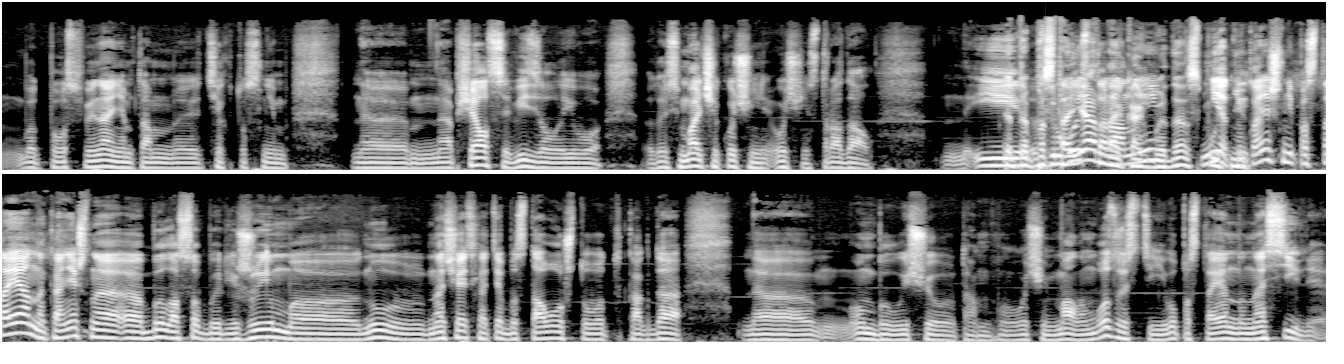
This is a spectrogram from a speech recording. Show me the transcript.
вот по воспоминаниям там э, тех, кто с ним э, общался, видел его, то есть мальчик очень, очень страдал. И это постоянно, стороны, как бы, да, спутник? Нет, ну, конечно, не постоянно. Конечно, э, был особый режим. Э, ну, начать хотя бы с того, что вот когда э, он был еще там в очень малом возрасте, его постоянно носили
